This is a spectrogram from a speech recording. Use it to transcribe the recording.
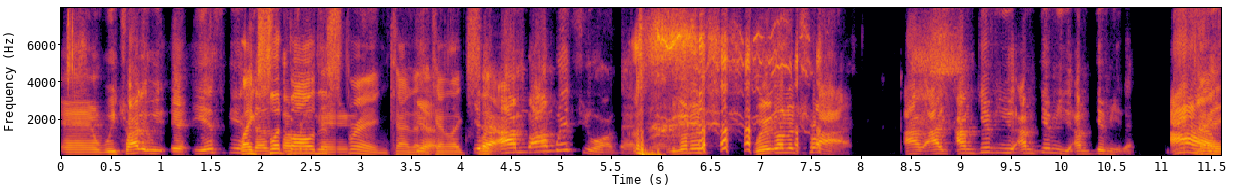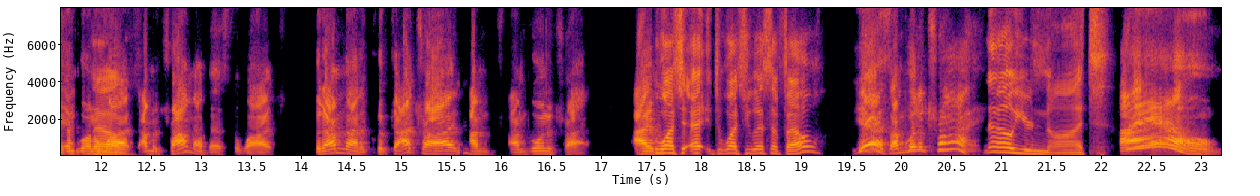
and we try to we, ESPN like football in the spring, kind of yeah. kind of like yeah. I'm I'm with you on that. we're gonna we're gonna try. I, I am giving you I'm giving you I'm giving you that. I No, am going to no. watch. I'm going to try my best to watch, but I'm not equipped. I tried. I'm I'm going to try. I watch uh, to watch USFL? yes, I'm going to try. No, you're not. I am.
